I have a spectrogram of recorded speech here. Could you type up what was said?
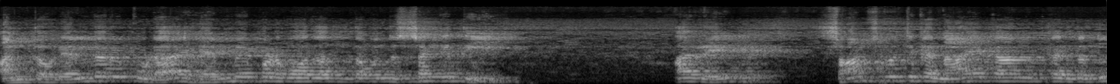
ಅಂಥವರೆಲ್ಲರೂ ಕೂಡ ಹೆಮ್ಮೆ ಪಡಬಹುದಾದಂಥ ಒಂದು ಸಂಗತಿ. ಆದರೆ ಸಾಂಸ್ಕೃತಿಕ ನಾಯಕ ಅನ್ನತಕ್ಕಂಥದ್ದು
